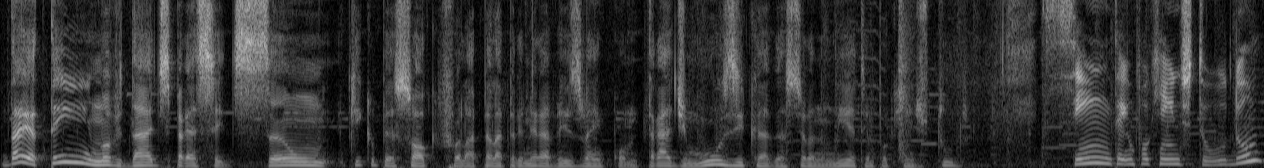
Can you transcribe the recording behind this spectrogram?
Daya, tem novidades para essa edição? O que, que o pessoal que for lá pela primeira vez vai encontrar de música, gastronomia? Tem um pouquinho de tudo? Sim, tem um pouquinho de tudo.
